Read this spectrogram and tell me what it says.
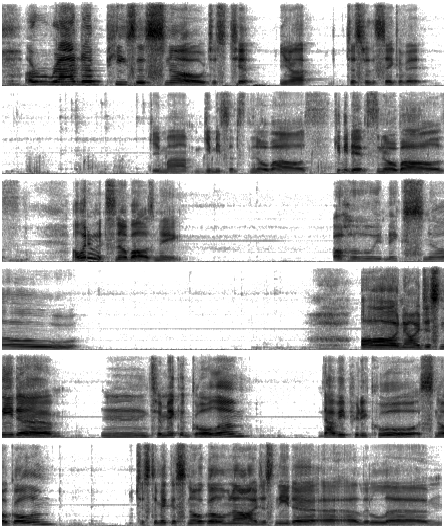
a random piece of snow. Just chip. You know? Just for the sake of it. Give me, give me some snowballs. Give me them snowballs. I wonder what snowballs make. Oh, it makes snow. Oh, now I just need a... Mmm, to make a golem? That'd be pretty cool. A snow golem? Just to make a snow golem now, I just need a, a, a little um,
